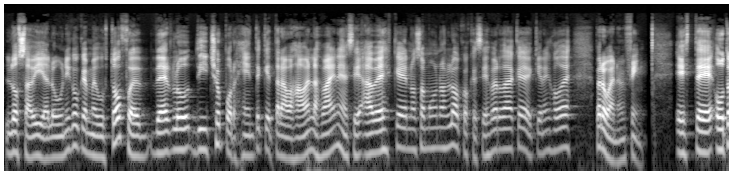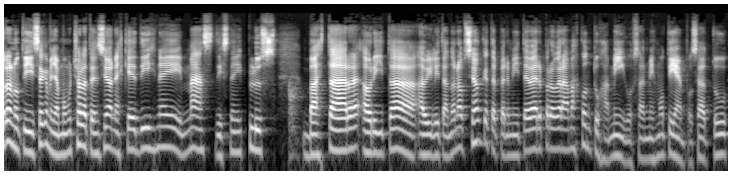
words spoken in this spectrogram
lo sabía. Lo único que me gustó fue verlo dicho por gente que trabajaba en las vainas. Decir, a veces que no somos unos locos, que sí es verdad que quieren joder. Pero bueno, en fin. Este, otra noticia que me llamó mucho la atención es que Disney más, Disney Plus, va a estar ahorita habilitando una opción que te permite ver programas con tus amigos al mismo tiempo. O sea, tú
